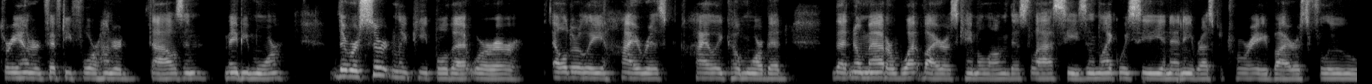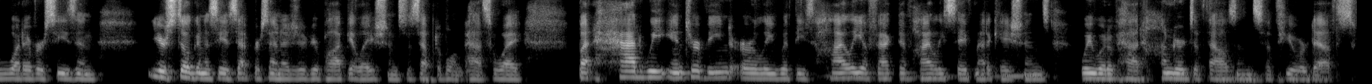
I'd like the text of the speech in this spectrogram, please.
350, 400,000, maybe more. There were certainly people that were elderly, high risk, highly comorbid, that no matter what virus came along this last season, like we see in any respiratory virus, flu, whatever season, you're still going to see a set percentage of your population susceptible and pass away. But had we intervened early with these highly effective, highly safe medications, we would have had hundreds of thousands of fewer deaths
